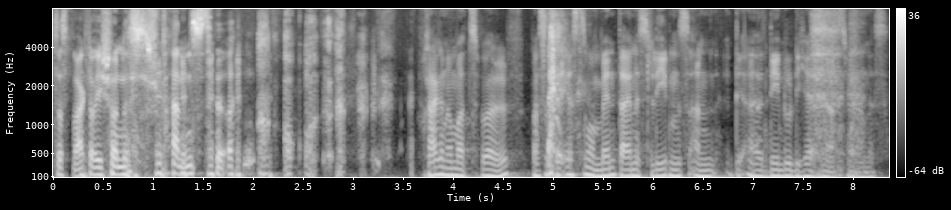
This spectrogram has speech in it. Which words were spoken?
das war, glaube ich, schon das Spannendste. Frage Nummer 12. Was ist der erste Moment deines Lebens, an äh, den du dich erinnerst, Johannes?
